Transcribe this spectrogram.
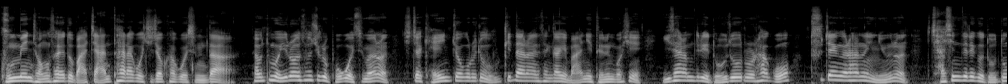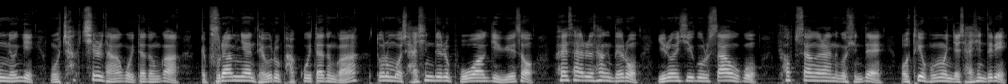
국민 정서에도 맞지 않다라고 지적하고 있습니다. 아무튼 뭐 이런 소식을 보고 있으면 진짜 개인적으로 좀 웃기다라는 생각이 많이 드는 것이 이 사람들이 노조를 하고 투쟁을 하는 이유는 자신들의 그 노동력이 뭐 착취를 당하고 있다던가 불합리한 대우를 받고 있다던가 또는 뭐 자신들을 보호하기 위해서 회사를 상대로 이런 식으로 싸우고 협상을 하는 것인데 어떻게 보면 이제 자신들이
